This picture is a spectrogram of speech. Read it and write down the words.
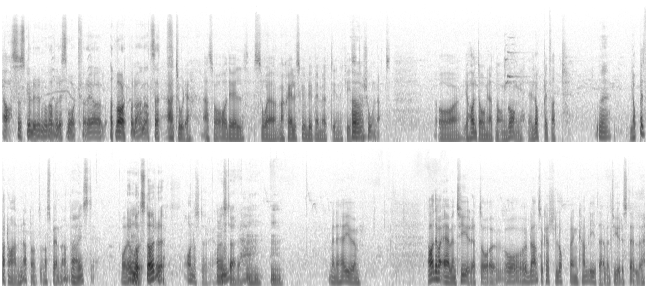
Ja, så skulle det nog ha varit svårt för dig att vara på något annat sätt. jag tror det. Alltså, och det är väl så jag, man själv skulle bli bemött i en krissituation. Att, och jag har inte ångrat någon gång. Loppet vart, Nej. loppet vart något annat, något, något spännande. ja, just det. Och, Eller Något större. och något större. Ja. den Mm. större? Mm. Mm. Men det här är ju Ja, det var äventyret och, och ibland så kanske loppen kan bli ett äventyr istället.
